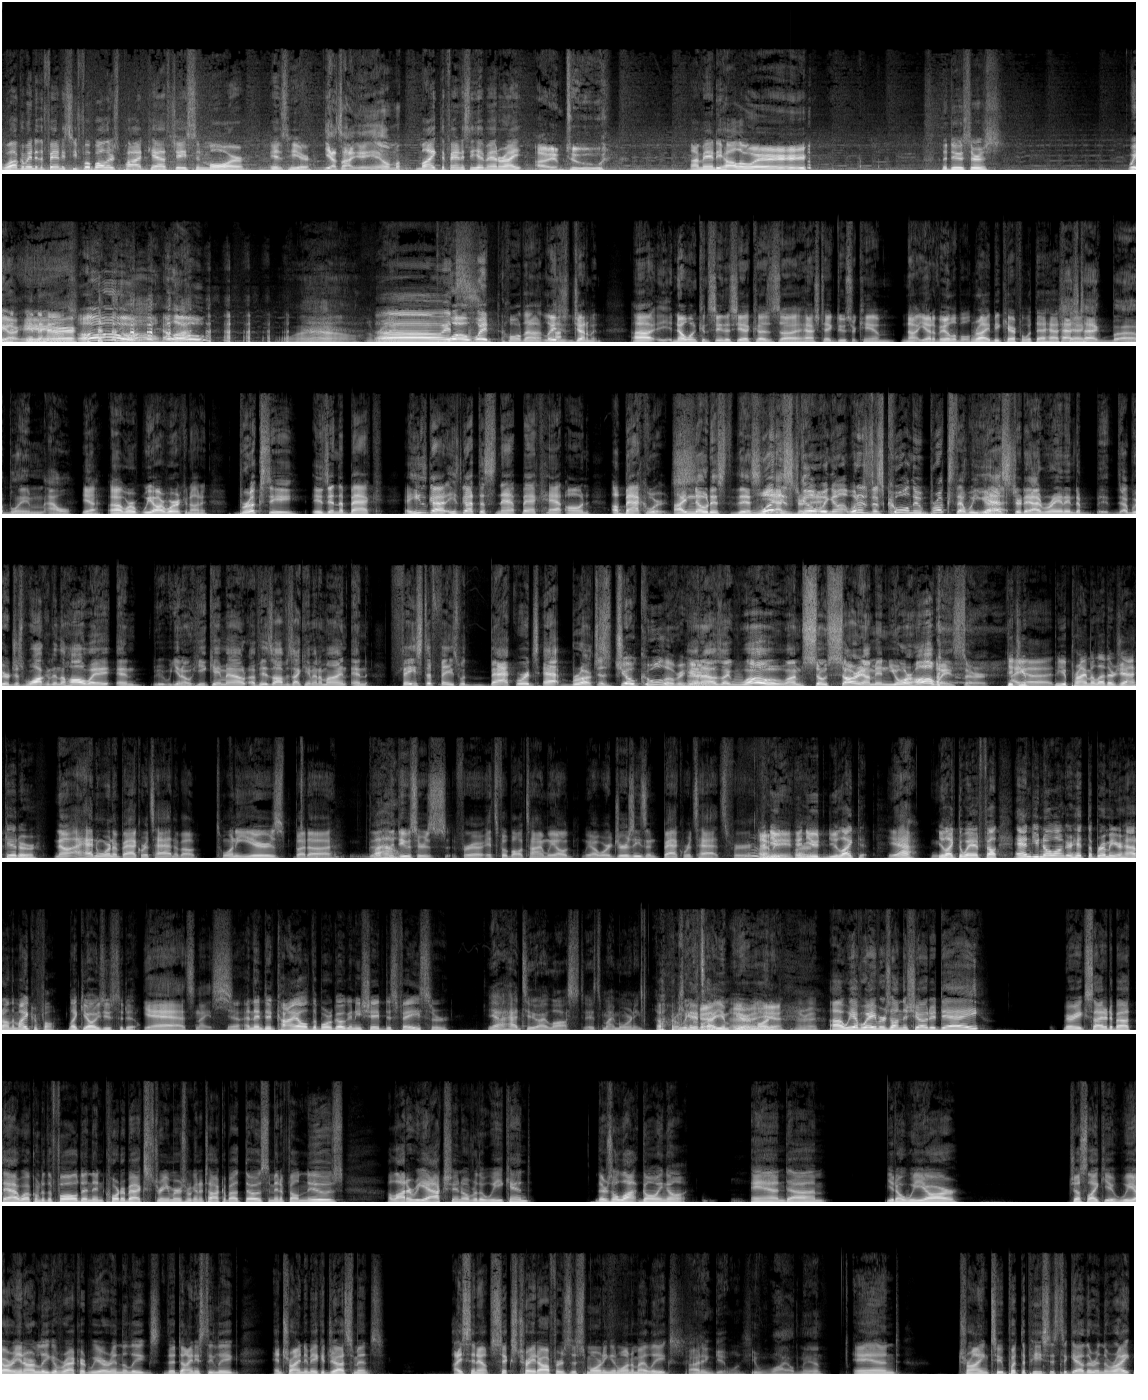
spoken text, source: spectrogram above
Welcome into the Fantasy Footballers Podcast. Jason Moore is here. Yes, I am. Mike, the Fantasy Hitman, right? I am too. I'm Andy Holloway. the Deucers. We In the- are in the here. house. Oh, oh hello. Wow. All right. Oh, it's, Whoa, wait, hold on, ladies and gentlemen. Uh, no one can see this yet because uh, hashtag DeucerCam not yet available. Right, be careful with that hashtag. Hashtag uh, blame owl. Yeah, uh, we're we are working on it. Brooksy is in the back. He's got he's got the snapback hat on uh, backwards. I noticed this. What is yesterday. going on? What is this cool new Brooks that we got? Yesterday, I ran into. We were just walking in the hallway, and you know, he came out of his office. I came out of mine, and face to face with backwards hat Brooks. Just Joe Cool over here. and I was like, "Whoa! I'm so sorry. I'm in your hallway, sir." Did I, you uh, you prime a leather jacket or? No, I hadn't worn a backwards hat in about 20 years, but uh, the, Wow. the Deucers for uh, it's football time. We all we all wore jerseys and backwards hats for. I And you mean- and you you liked it. yeah, You liked the way it felt, and you no longer hit the brim of your hat on the microphone like you always used to do. yeah, it's nice. Yeah, and then did Kyle the Borgogan? He shaved his face, or Yeah, I had to. I lost. It's my morning. okay, that's how you, All you're in right, morning. Yeah, all right. Uh, we have waivers on the show today. Very excited about that. Welcome to the fold. And then quarterback streamers. We're going to talk about those. Some NFL news. A lot of reaction over the weekend. There's a lot going on, and um, you know we are just like you. We are in our league of record. We are in the leagues, the dynasty league, and trying to make adjustments. I sent out six trade offers this morning in one of my leagues I didn't get one. You wild man. and trying to put the pieces together in the right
